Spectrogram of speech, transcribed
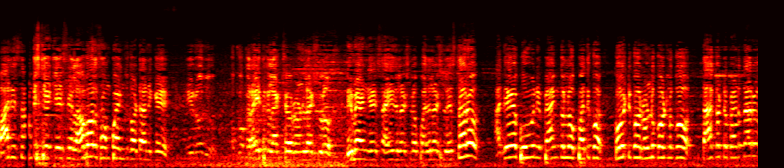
పారిశ్రామిక చేసి లాభాలు సంపాదించుకోవడానికి ఈరోజు ఒక్కొక్క రైతుకు లక్ష రెండు లక్షలు డిమాండ్ చేసి ఐదు లక్షలు పది లక్షలు ఇస్తారు. అదే భూమిని బ్యాంకుల్లో పది కోటికో రెండు కోట్లకో తాకట్టు పెడతారు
